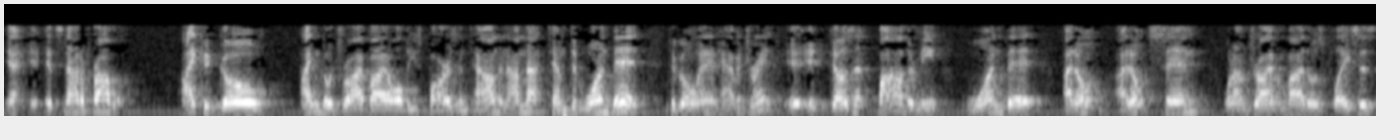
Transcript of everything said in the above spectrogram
yeah, it's not a problem. I could go, I can go drive by all these bars in town, and I'm not tempted one bit to go in and have a drink. It, it doesn't bother me one bit. I don't I don't sin when I'm driving by those places.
